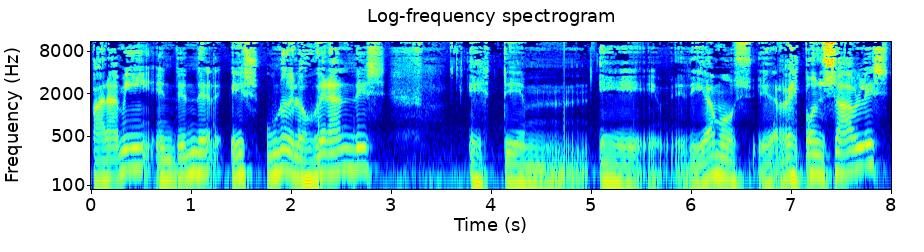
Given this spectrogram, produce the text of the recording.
para mí entender, es uno de los grandes, este, mm, eh, digamos, eh, responsables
